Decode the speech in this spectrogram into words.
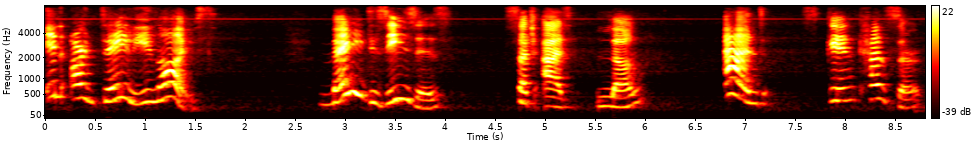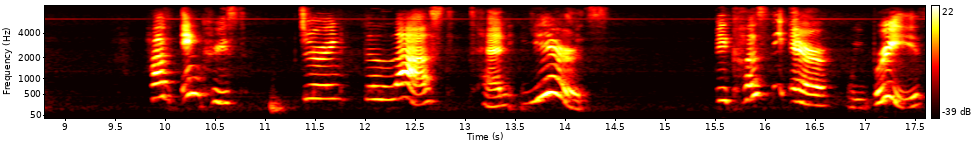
in our daily lives. Many diseases such as lung and skin cancer have increased during the last 10 years. Because the air we breathe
